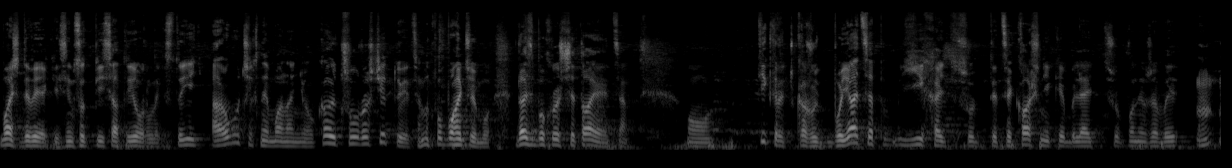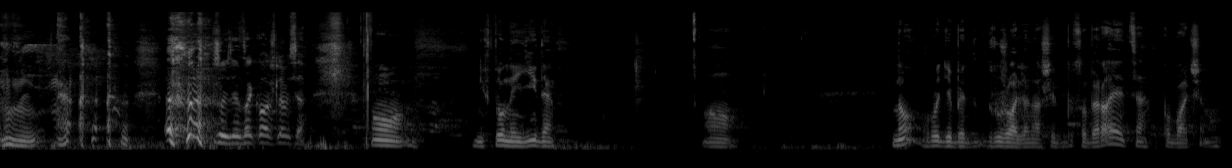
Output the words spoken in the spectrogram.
Бач, диви, який 750 орлик стоїть, а робочих нема на нього. Кажуть, що розчитується. Ну, побачимо. Дасть Бог розчитається. О. Ті кажуть, бояться їхати, що ТЦКшники, блядь, щоб вони вже ви. Щось я закашлявся. О. Ніхто не їде. О. Ну, вроді би, дружаля наші збирається, побачимо.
